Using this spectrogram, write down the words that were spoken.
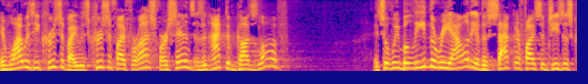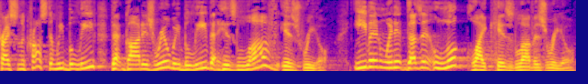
And why was he crucified? He was crucified for us, for our sins, as an act of God's love. And so, if we believe the reality of the sacrifice of Jesus Christ on the cross, then we believe that God is real. We believe that His love is real. Even when it doesn't look like His love is real,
